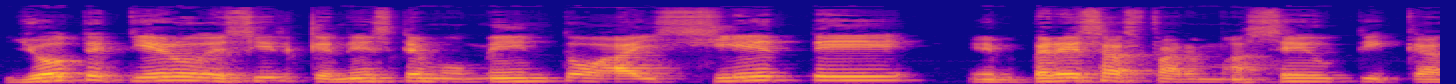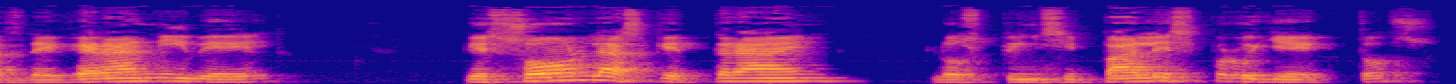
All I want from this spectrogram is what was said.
Yo te quiero decir que en este momento hay siete empresas farmacéuticas de gran nivel que son las que traen los principales proyectos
